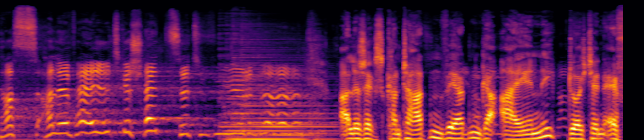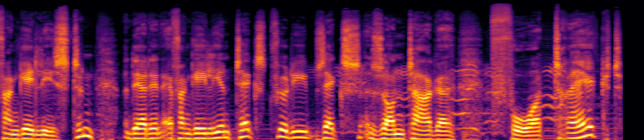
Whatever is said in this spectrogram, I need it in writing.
dass alle Welt geschätzet würde. Alle sechs Kantaten werden geeinigt durch den Evangelisten, der den Evangelientext für die sechs Sonntage vorträgt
